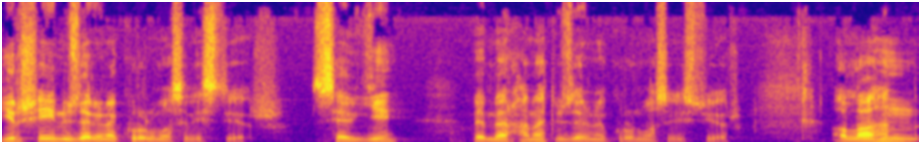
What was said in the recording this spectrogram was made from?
bir şeyin üzerine kurulmasını istiyor. Sevgi ve merhamet üzerine kurulmasını istiyor. Allah'ın e,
